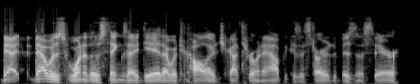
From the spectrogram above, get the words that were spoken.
that that was one of those things I did. I went to college, got thrown out because I started a business there,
